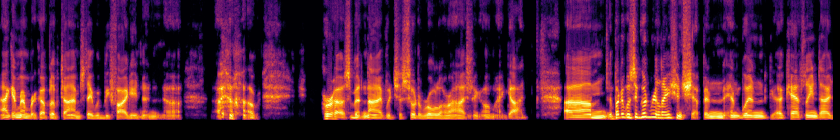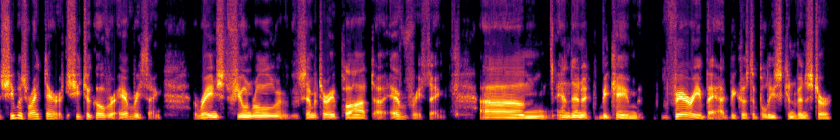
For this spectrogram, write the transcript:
I can remember a couple of times they would be fighting, and uh, her husband and I would just sort of roll our eyes, and think, "Oh my God!" Um, but it was a good relationship, and and when uh, Kathleen died, she was right there. She took over everything arranged funeral, cemetery plot, uh, everything. Um, and then it became very bad because the police convinced her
